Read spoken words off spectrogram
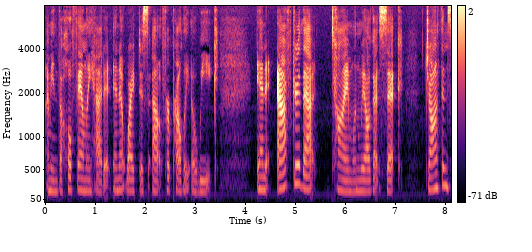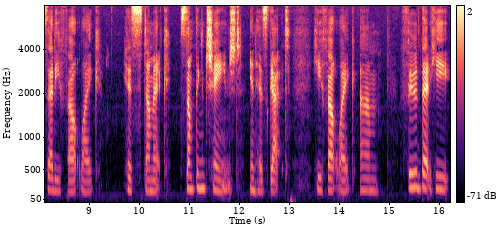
I mean, the whole family had it, and it wiped us out for probably a week. And after that time when we all got sick, Jonathan said he felt like his stomach, something changed in his gut. He felt like um, food that he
